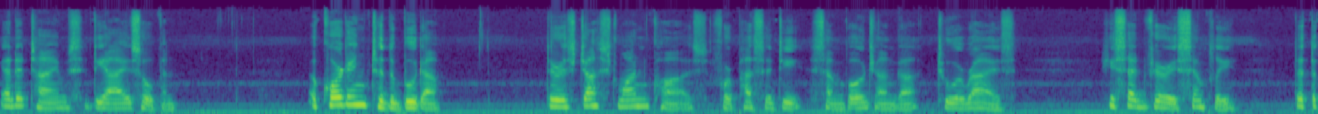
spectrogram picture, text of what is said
and at times the eyes open. According to the Buddha, there is just one cause for passaddhi sambojjhanga to arise. He said very simply that the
